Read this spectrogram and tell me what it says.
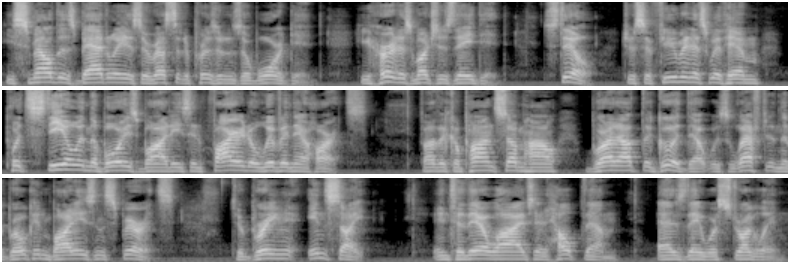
He smelled as badly as the rest of the prisoners of war did. He hurt as much as they did. Still, just a few minutes with him put steel in the boys' bodies and fire to live in their hearts. Father Kapaun somehow brought out the good that was left in the broken bodies and spirits to bring insight into their lives and help them as they were struggling.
